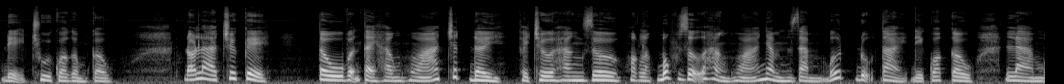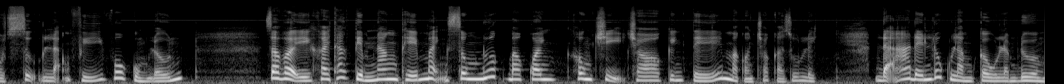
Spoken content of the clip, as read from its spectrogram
để chui qua gầm cầu. Đó là chưa kể, tàu vận tải hàng hóa chất đầy, phải chờ hàng giờ hoặc là bốc rỡ hàng hóa nhằm giảm bớt độ tải để qua cầu là một sự lãng phí vô cùng lớn. Do vậy, khai thác tiềm năng thế mạnh sông nước bao quanh không chỉ cho kinh tế mà còn cho cả du lịch. Đã đến lúc làm cầu làm đường,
